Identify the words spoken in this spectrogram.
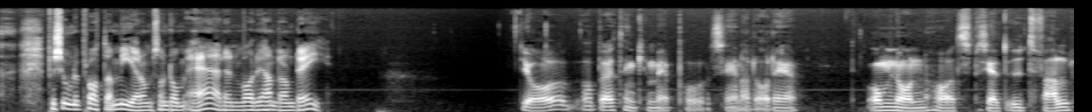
personer pratar mer om som de är än vad det handlar om dig. Jag har börjat tänka mer på senare dagar. Det är om någon har ett speciellt utfall.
